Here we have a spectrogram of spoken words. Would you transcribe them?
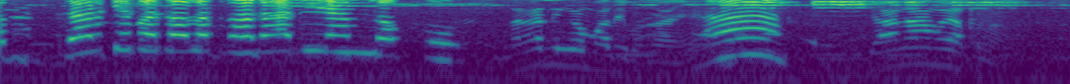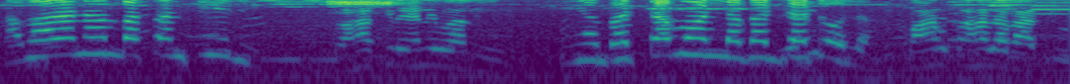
अब डर के बदौलत दिए हम लोग को। हाँ। क्या नाम है हमारा नाम बसंती जी कहाँ की रहने वाली है? यहाँ भट्टा मोहल्ला गड्ढा टोला। दुकान कहाँ लगाती है?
